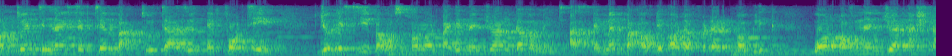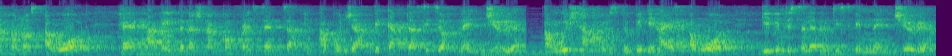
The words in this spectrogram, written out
On 29 September 2014, Joke Silva was honored by the Nigerian government as a member of the Order of the Republic, one of Nigerian National Honors Award held at the International Conference Center in Abuja, the capital city of Nigeria, and which happens to be the highest award given to celebrities in Nigeria.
